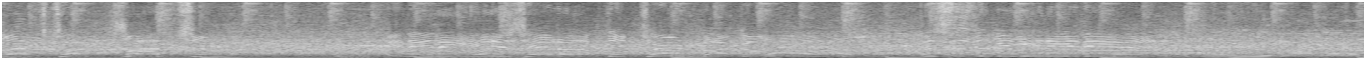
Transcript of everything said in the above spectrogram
Left hook drops him, and then he hit his head off the turnbuckle. This is the beginning of the end. He won't let him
